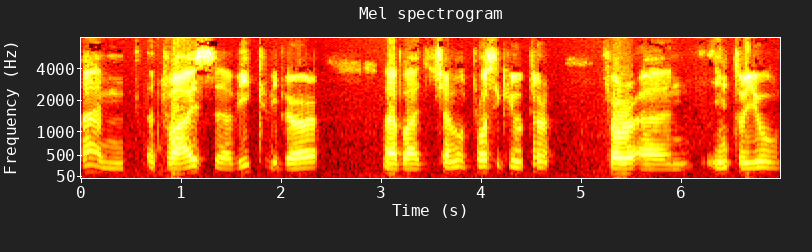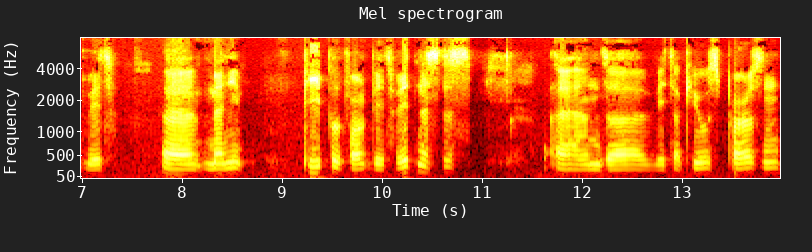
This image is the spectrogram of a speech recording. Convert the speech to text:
time, twice a week, we were uh, by the general prosecutor for an interview with uh, many people, for, with witnesses and uh, with accused person.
